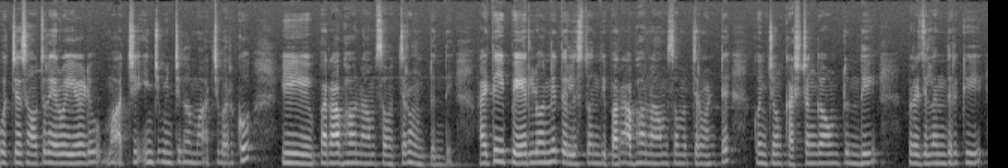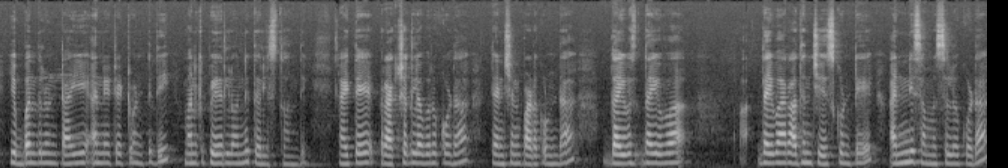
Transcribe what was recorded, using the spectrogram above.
వచ్చే సంవత్సరం ఇరవై ఏడు మార్చి ఇంచుమించుగా మార్చి వరకు ఈ పరాభవ నామ సంవత్సరం ఉంటుంది. అయితే ఈ పేరులోనే తెలుస్తుంది పరాభవ నామ సంవత్సరం అంటే కొంచెం కష్టంగా ఉంటుంది ప్రజలందరికీ ఇబ్బందులు ఉంటాయి అనేటటువంటిది మనకి పేరులోనే తెలుస్తుంది. అయితే ప్రేక్షకులు ఎవరు కూడా టెన్షన్ పడకుండా దైవ దైవ దైవారాధన చేసుకుంటే అన్ని సమస్యలు కూడా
